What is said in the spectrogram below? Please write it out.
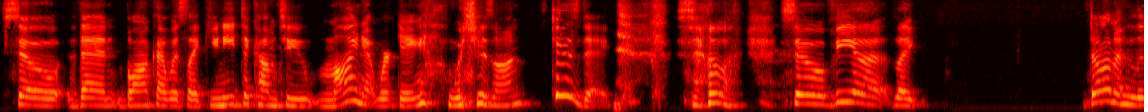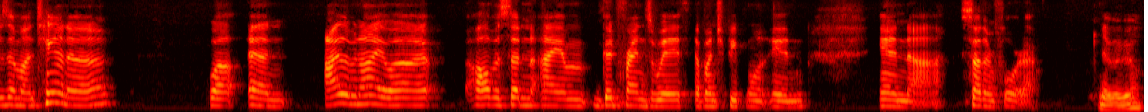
So then Blanca was like, You need to come to my networking, which is on Tuesday. so, so via like Donna, who lives in Montana, well, and I live in Iowa, all of a sudden I am good friends with a bunch of people in in uh, southern Florida. There we go.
